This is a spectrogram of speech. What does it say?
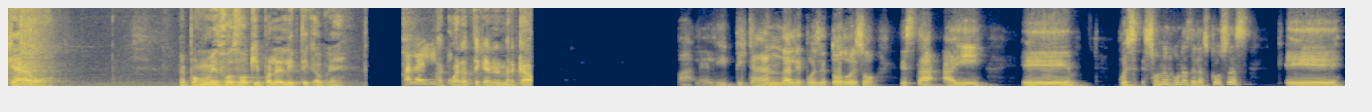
¿Qué hago? ¿Me pongo mis fosfo aquí para la elíptica o qué? Para la elíptica. Acuérdate que en el mercado. Para la elíptica, ándale, pues de todo eso está ahí. Eh, pues son algunas de las cosas. Eh,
